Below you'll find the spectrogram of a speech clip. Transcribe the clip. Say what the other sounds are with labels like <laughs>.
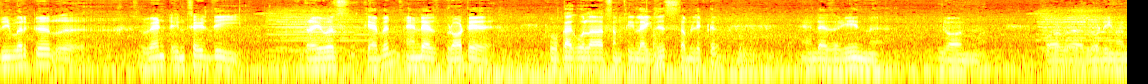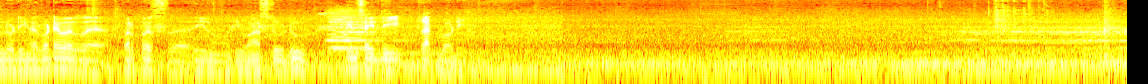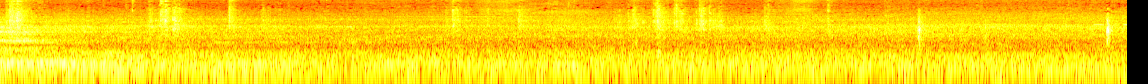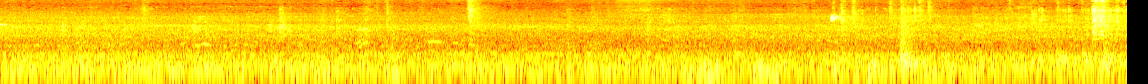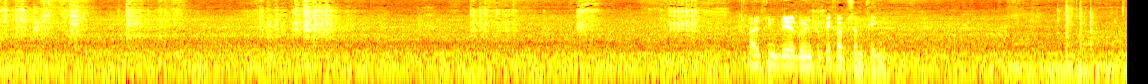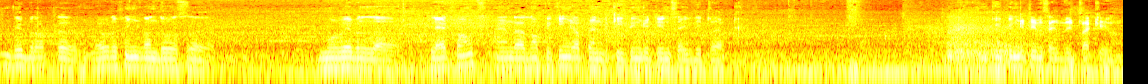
The worker uh, went inside the driver's cabin and has brought a Coca-Cola or something like this, some liquor, and has again uh, gone for uh, loading, unloading, or whatever uh, purpose uh, you know he wants to do inside the truck body. I think they are going to pick up something. They brought uh, everything on those uh, movable uh, platforms and are now picking up and keeping it inside the truck. Keeping it inside the truck, you know.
